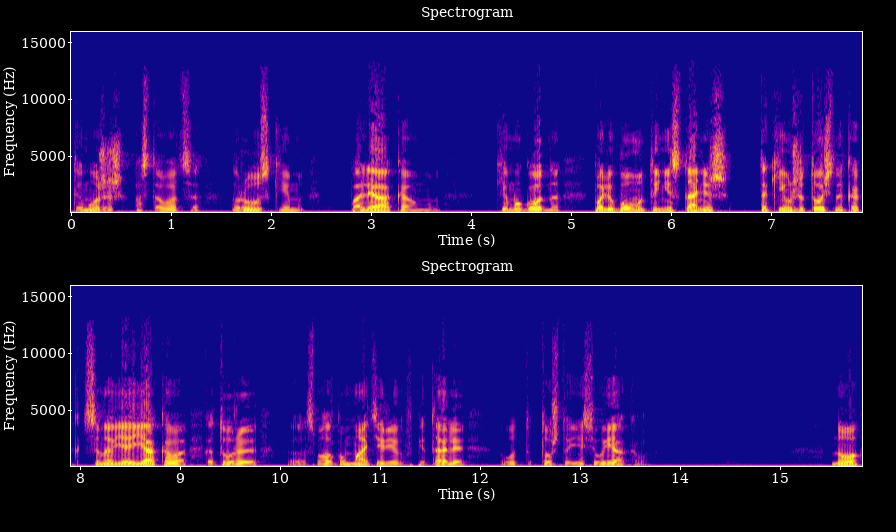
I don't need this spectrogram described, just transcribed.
ты можешь оставаться русским, поляком, кем угодно. По-любому ты не станешь таким же точно, как сыновья Якова, которые с молоком матери впитали вот то, что есть у Якова. Но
